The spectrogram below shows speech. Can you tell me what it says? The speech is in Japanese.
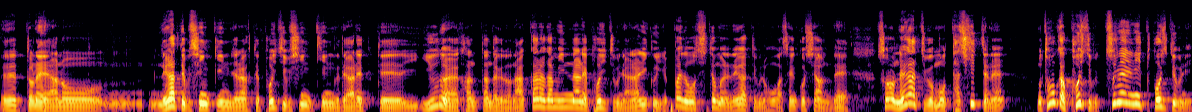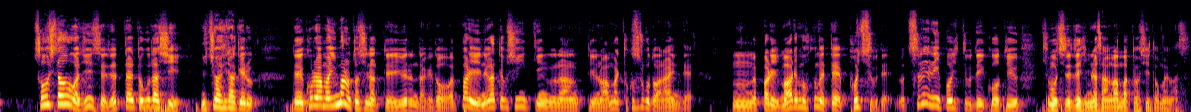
えー、っとねあのネガティブシンキングじゃなくてポジティブシンキングであれって言うのは簡単だけどなかなかみんなねポジティブにはなりにくいやっぱりどうしてもねネガティブの方が先行しちゃうんでそのネガティブをもう断ち切ってねもうともかくポジティブ常にポジティブにそうした方が人生絶対得だし道は開ける。でこれはまあ今の年になって言えるんだけどやっぱりネガティブシンキングなんていうのはあんまり得することはないんでうん、やっぱり周りも含めてポジティブで常にポジティブでいこうという気持ちでぜひ皆さん頑張ってほしいと思います。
